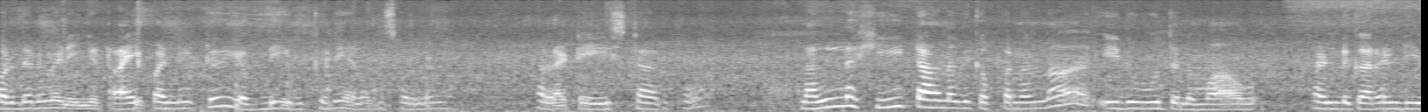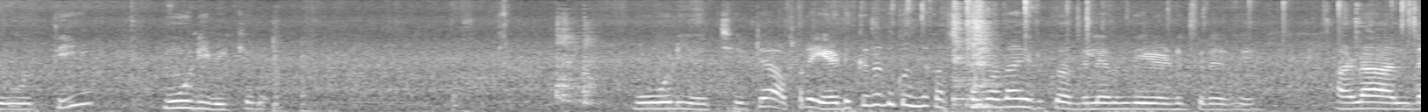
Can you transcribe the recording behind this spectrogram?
ஒரு தடவை நீங்கள் ட்ரை பண்ணிவிட்டு எப்படி இருக்குது எனக்கு சொல்லுங்கள் நல்லா டேஸ்ட்டாக இருக்கும். நல்ல ஹீட் ஆனதுக்கப்புறம் தான் இது ஊற்றணும் மாவு. ரெண்டு கரண்டி ஊற்றி மூடி வைக்கணும். மூடி வச்சுட்டு அப்புறம் எடுக்கிறது கொஞ்சம் கஷ்டமாக தான் இருக்கும். அதுலேருந்து எடுக்கிறது. ஆனால் அந்த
